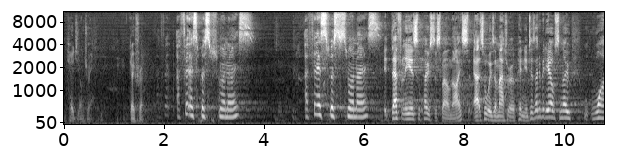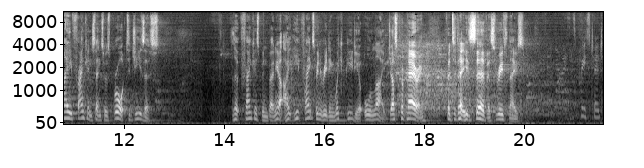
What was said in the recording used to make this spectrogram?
Okay, DeAndre. Go for it. I think it's supposed to smell nice. I think it's supposed to smell nice. It definitely is supposed to smell nice. That's always a matter of opinion. Does anybody else know why frankincense was brought to Jesus? Look, Frank has been burning up. I, he, Frank's been reading Wikipedia all night, just preparing for today's service. Ruth knows. It's priesthood.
